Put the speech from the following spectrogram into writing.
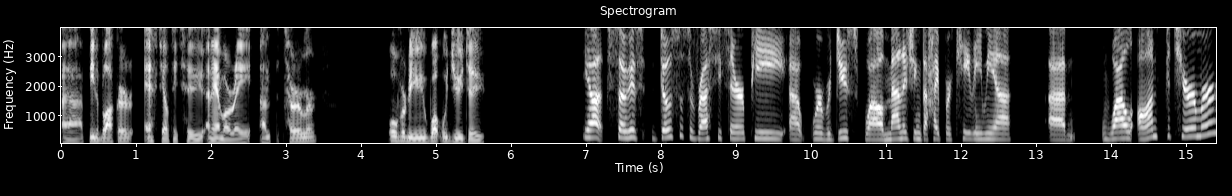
uh, beta blocker, SGLT2, an MRA, and patiromer. Over to you. What would you do? Yeah, so his doses of RASI therapy uh, were reduced while managing the hyperkalemia. Um, while on patiromer,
